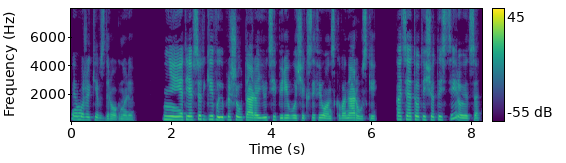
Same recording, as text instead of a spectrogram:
и мужики вздрогнули. «Нет, я все-таки выпрошу у Тара Юти переводчик с эфионского на русский, хотя тот еще тестируется,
